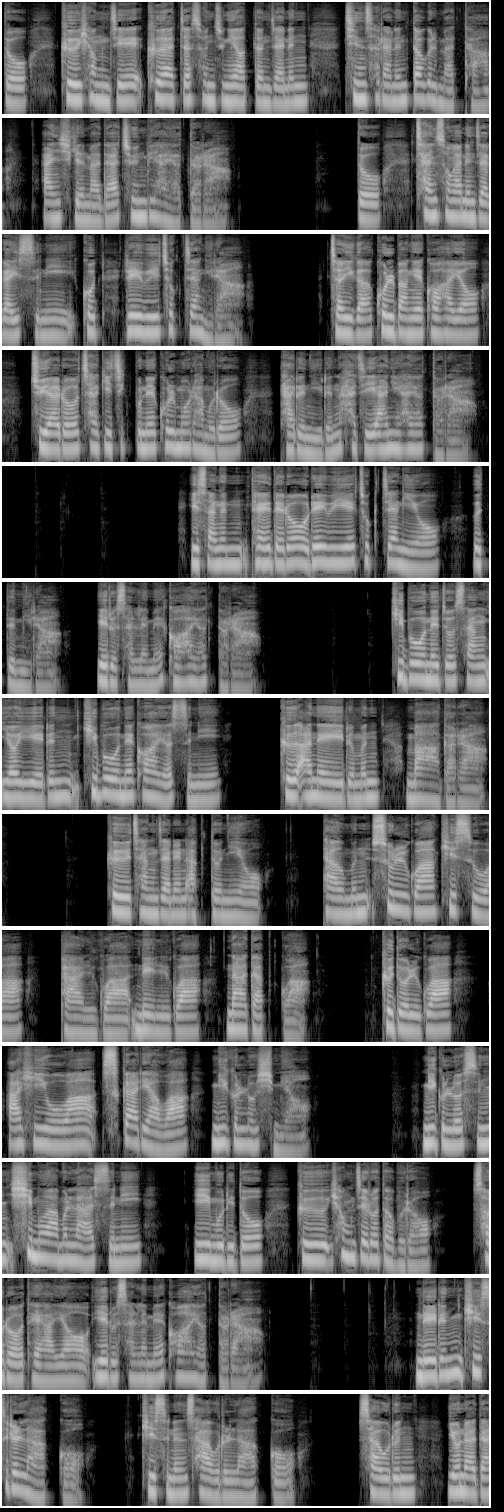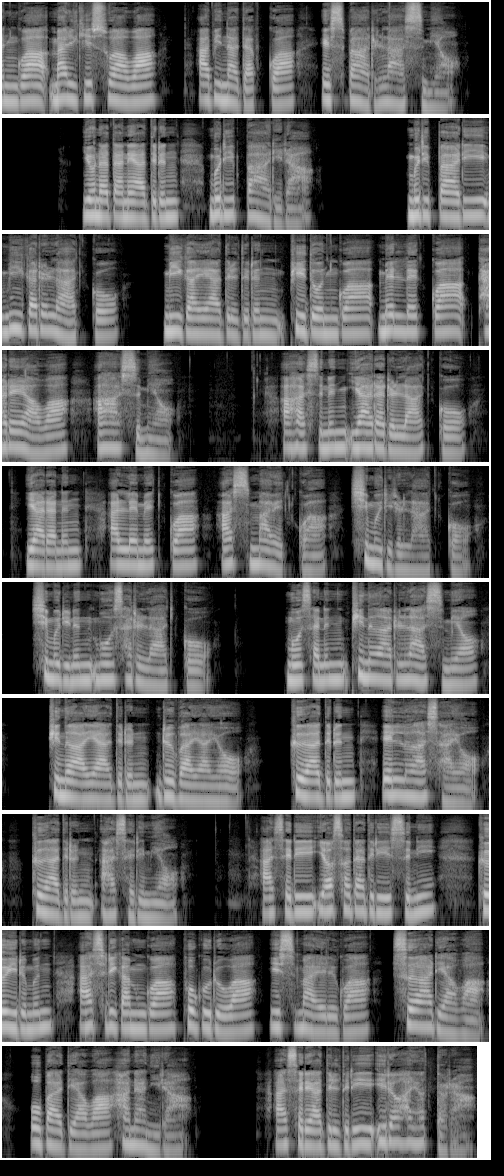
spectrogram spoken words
또 그 형제 그아자손 중에 어떤 자는 진설하는 떡을 맡아 안식일마다 준비하였더라. 또 찬송하는 자가 있으니 곧 레위 족장이라. 저희가 골방에 거하여 주야로 자기 직분에 골몰함으로 다른 일은 하지 아니하였더라. 이상은 대대로 레위의 족장이요 으뜸이라 예루살렘에 거하였더라. 기브온의 조상 여이엘은 기브온에 거하였으니 그 아내의 이름은 마아가라. 그 장자는 압돈이요 다음은 술과 기수와 발과 넬과 나답과 그돌과 아히오와 스가리아와 미글롯이며 미글롯은 시므암을 낳았으니 이 무리도 그 형제로 더불어 서로 대하여 예루살렘에 거하였더라. 넬은 기스를 낳았고 기스는 사울을 낳았고 사울은 요나단과 말기수아와 아비나답과 에스바알을 낳았으며 요나단의 아들은 무리바알이라. 무리바알이 미가를 낳았고 미가의 아들들은 비돈과 멜렉과 다레아와 아하스며 아하스는 야라를 낳았고 야라는 알레멧과 아스마웻과 시므리를 낳았고 시므리는 모사를 낳았고 모사는 비느아를 낳았으며 비느아의 아들은 르바야요 그 아들은 엘르아사요 그 아들은 아셀이며 아셀이 여섯 아들이 있으니 그 이름은 아스리감과 보구루와 이스마엘과 스아리아와 오바디아와 하나니라. 아셀의 아들들이 이러하였더라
